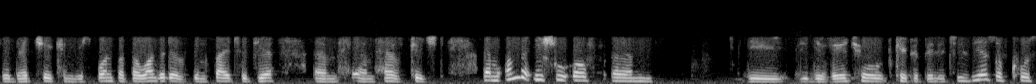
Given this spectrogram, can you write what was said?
so that chair can respond. But the ones that have been cited here um, um, have pitched. Um, on the issue of um, the, the, the virtual capabilities, yes, of course,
